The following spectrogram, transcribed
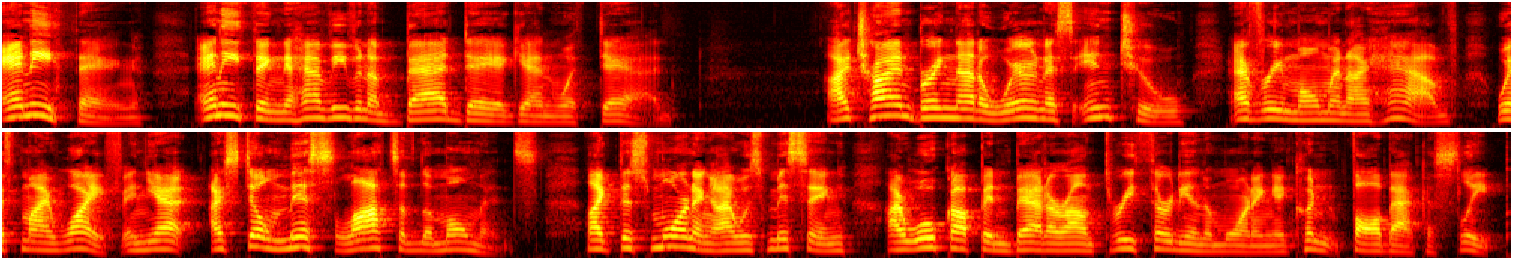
anything, anything to have even a bad day again with dad. I try and bring that awareness into every moment I have with my wife, and yet I still miss lots of the moments. Like this morning I was missing I woke up in bed around 3:30 in the morning and couldn't fall back asleep,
